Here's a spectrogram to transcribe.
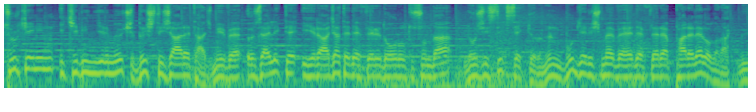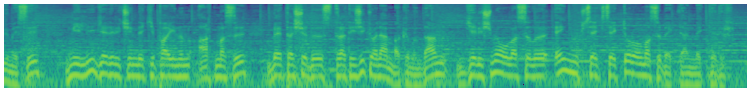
Türkiye'nin 2023 dış ticaret hacmi ve özellikle ihracat hedefleri doğrultusunda lojistik sektörünün bu gelişme ve hedeflere paralel olarak büyümesi, milli gelir içindeki payının artması ve taşıdığı stratejik önem bakımından gelişme olasılığı en yüksek sektör olması beklenmektedir.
